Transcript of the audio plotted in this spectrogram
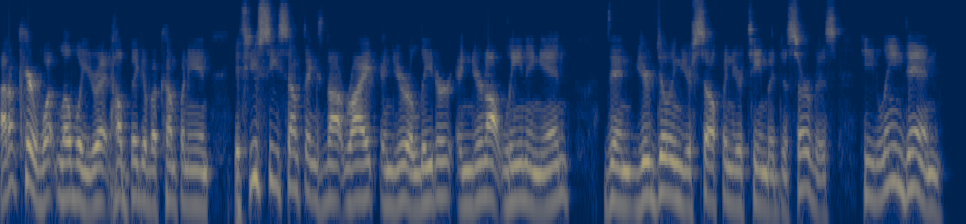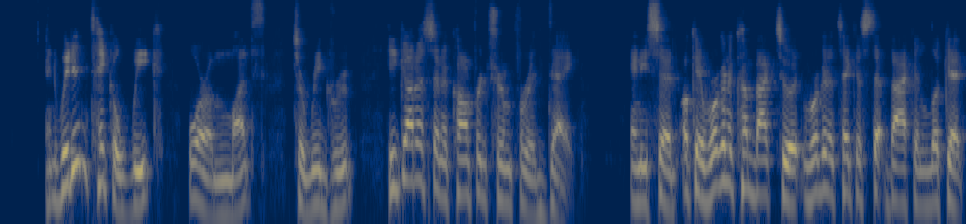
I don't care what level you're at, how big of a company, and if you see something's not right and you're a leader and you're not leaning in, then you're doing yourself and your team a disservice. He leaned in, and we didn't take a week or a month to regroup. He got us in a conference room for a day. and he said, okay, we're going to come back to it. We're going to take a step back and look at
